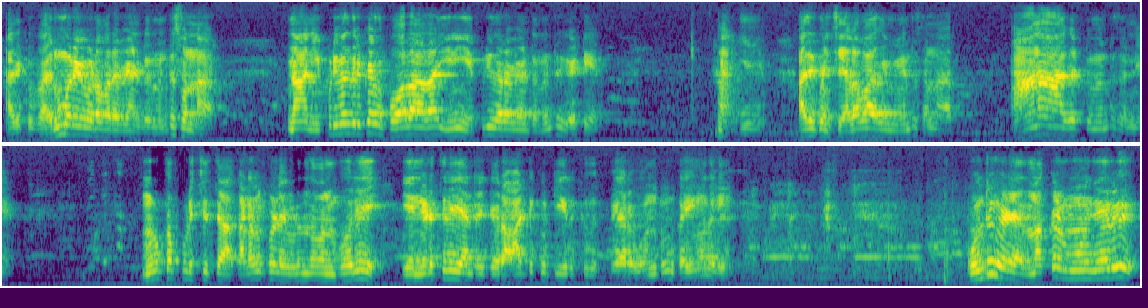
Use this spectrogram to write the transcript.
அதுக்கு வறுமுறையோட வர வேண்டும் என்று சொன்னார். நான் இப்படி வந்திருக்கிறது போதாதா? இனி எப்படி வர வேண்டும் என்று கேட்டேன். அது கொஞ்சம் செலவாகும் என்று சொன்னார். ஆனா ஆகட்டும் என்று சொன்னேன். மூக்க பிடிச்சி கடலுக்குள்ளே விழுந்தவன் போலே என்னிடத்திலே அன்றைக்கு ஒரு ஆட்டுக்குட்டி இருக்குது. வேற ஒன்றும் கைமுதல் இல்லை. ஒன்றும் கிடையாது. மக்கள் மூணு பேரு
